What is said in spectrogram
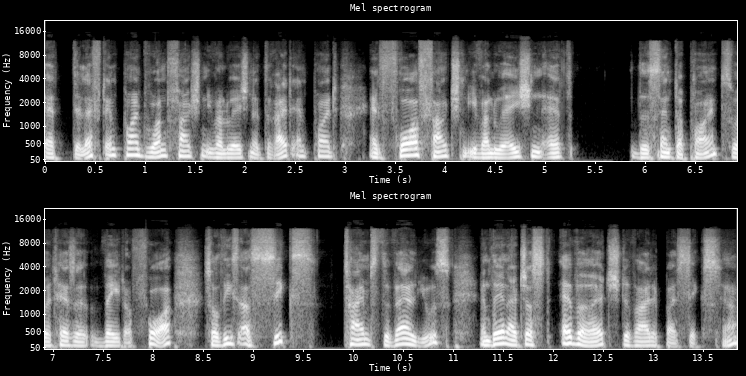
at the left endpoint, one function evaluation at the right endpoint, and four function evaluation at the center point. So it has a weight of four. So these are six times the values, and then I just average divided by six. Yeah?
